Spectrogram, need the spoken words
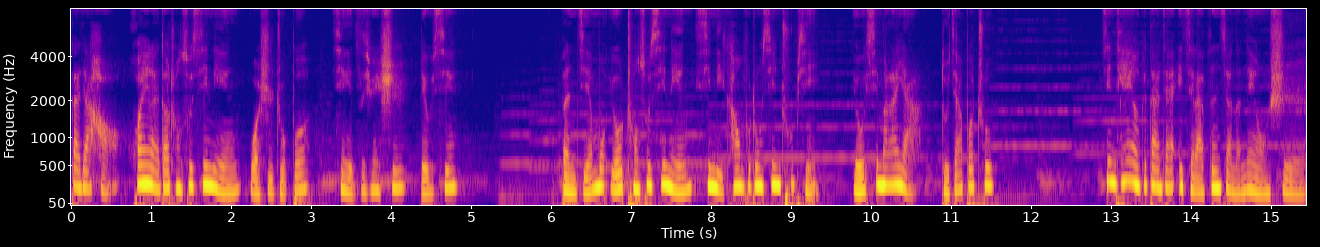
大家好，欢迎来到重塑心灵，我是主播心理咨询师刘星。本节目由重塑心灵心理康复中心出品，由喜马拉雅独家播出。今天要跟大家一起来分享的内容是：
